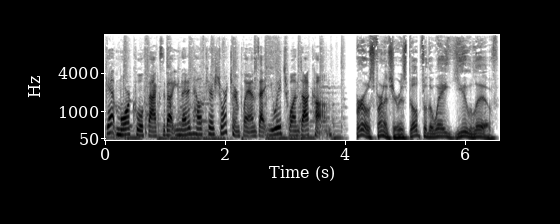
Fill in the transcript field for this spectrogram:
Get more cool facts about United Healthcare short-term plans at uh1.com. Burrow's furniture is built for the way you live.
